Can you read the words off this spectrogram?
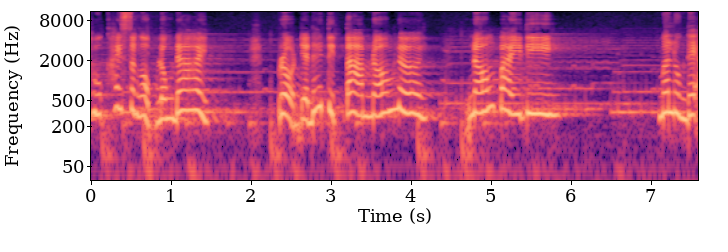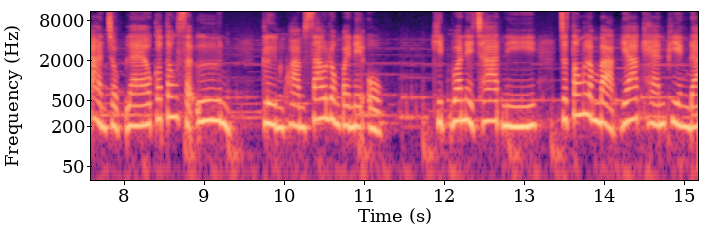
ทุกข์ให้สงบลงได้ โปรดอย่าได้ติดตามน้องเลย น้องไปดี เมื่อลุงได้อ่านจบแล้วก็ต้องสะอื้นกลืนความเศร้าลงไปในอก คิดว่าในชาตินี้จะต้องลำบากยากแค้นเพียงใด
